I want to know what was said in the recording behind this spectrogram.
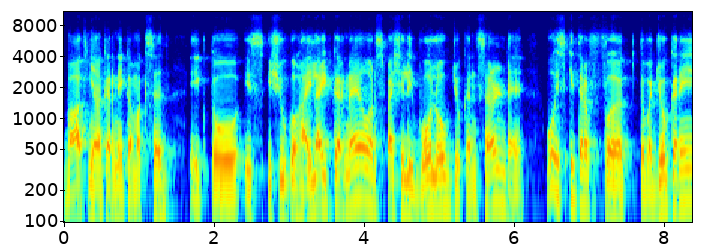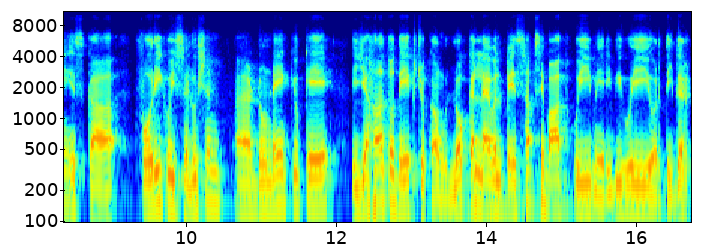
बात यहाँ करने का मकसद, एक तो इस इशू को हाईलाइट करना है और स्पेशली वो लोग जो कंसर्न हैं, वो इसकी तरफ़ तवज्जो करें, इसका फौरी कोई सोलूशन ढूंढें, क्योंकि यहाँ तो देख चुका हूँ लोकल लेवल पे सबसे बात हुई, मेरी भी हुई और दीगर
